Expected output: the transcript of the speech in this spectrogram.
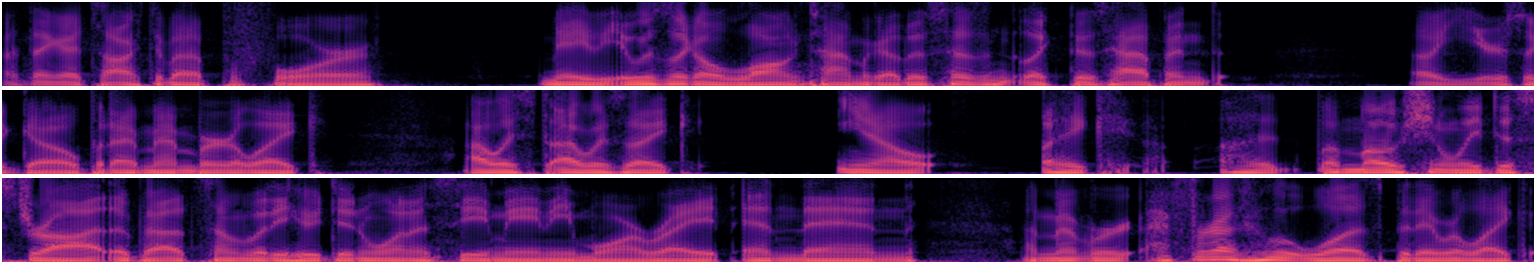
I think I talked about it before. Maybe it was like a long time ago. This hasn't like this happened uh, years ago, but I remember like I was I was like you know like uh, emotionally distraught about somebody who didn't want to see me anymore, right? And then I remember I forgot who it was, but they were like,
